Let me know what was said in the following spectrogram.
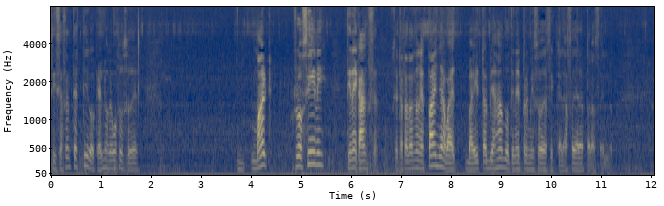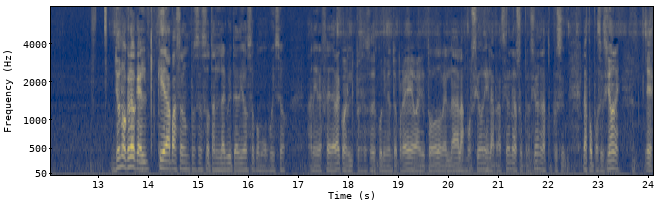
si se hacen testigos, ¿qué es lo que va a suceder? Mark Rossini tiene cáncer. Se está tratando en España, va, va a estar viajando, tiene el permiso de Fiscalía Federal para hacerlo. Yo no creo que él quiera pasar un proceso tan largo y tedioso como un juicio a nivel federal con el proceso de descubrimiento de pruebas y todo, ¿verdad? Las mociones, las apelaciones, las suspensiones, las, las proposiciones, eh,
